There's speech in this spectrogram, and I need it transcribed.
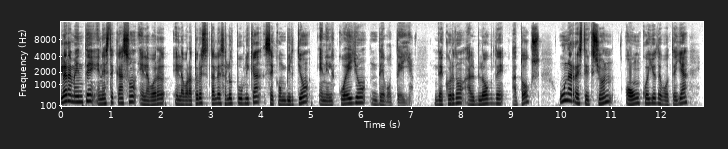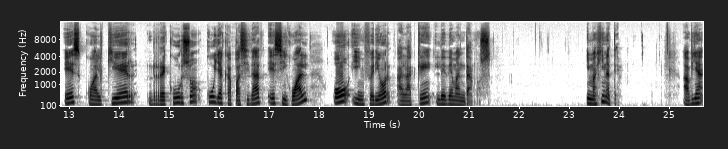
Claramente, en este caso, el, Laboratorio Estatal de Salud Pública se convirtió en el cuello de botella. De acuerdo al blog de Atox, una restricción o un cuello de botella es cualquier recurso cuya capacidad es igual o inferior a la que le demandamos. Imagínate, había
